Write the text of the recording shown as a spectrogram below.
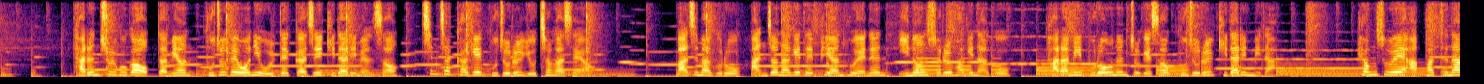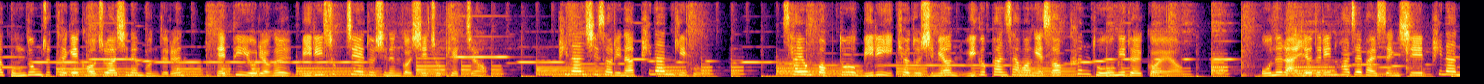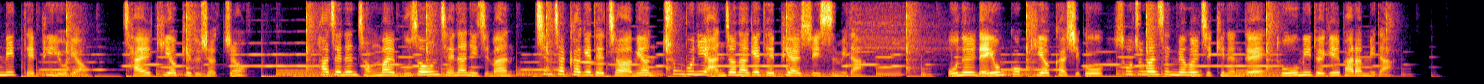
다른 출구가 없다면 구조대원이 올 때까지 기다리면서 침착하게 구조를 요청하세요. 마지막으로 안전하게 대피한 후에는 인원수를 확인하고 바람이 불어오는 쪽에서 구조를 기다립니다. 평소에 아파트나 공동주택에 거주하시는 분들은 대피 요령을 미리 숙지해 두시는 것이 좋겠죠. 피난시설이나 피난기구, 사용법도 미리 익혀두시면 위급한 상황에서 큰 도움이 될 거예요. 오늘 알려드린 화재 발생 시 피난 및 대피 요령 잘 기억해 두셨죠? 화재는 정말 무서운 재난이지만 침착하게 대처하면 충분히 안전하게 대피할 수 있습니다. 오늘 내용 꼭 기억하시고 소중한 생명을 지키는데 도움이 되길 바랍니다.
